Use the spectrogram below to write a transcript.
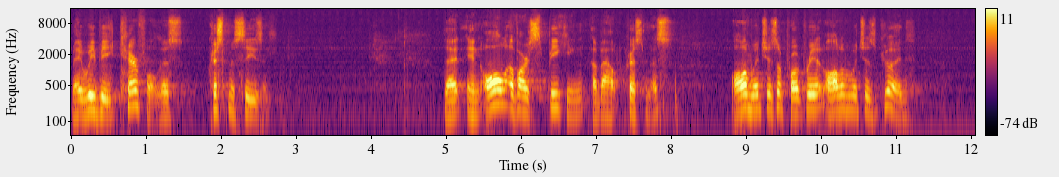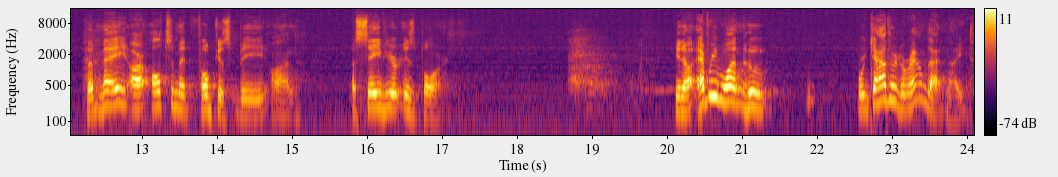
May we be careful this Christmas season that in all of our speaking about Christmas, all of which is appropriate, all of which is good, but may our ultimate focus be on a Savior is born. You know, everyone who were gathered around that night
